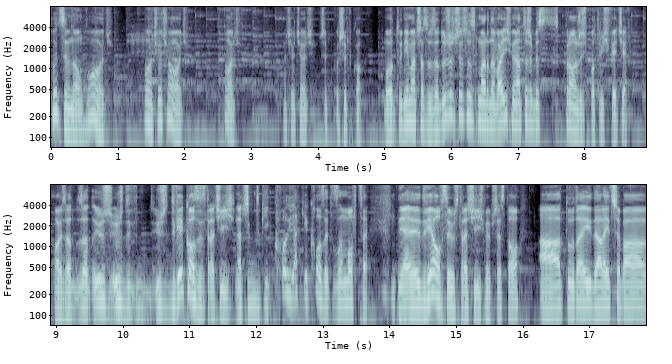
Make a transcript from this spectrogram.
Chodź ze mną, chodź. Chodź, chodź, chodź. Chodź. Chodź, chodź, chodź. Szybko, szybko. Bo tu nie ma czasu. Za dużo czasu zmarnowaliśmy na to, żeby skrążyć po tym świecie. Chodź, za, za, już, już, już dwie kozy straciliśmy. Znaczy, ko, jakie kozy? To są owce. Dwie owce już straciliśmy przez to. A tutaj dalej trzeba,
